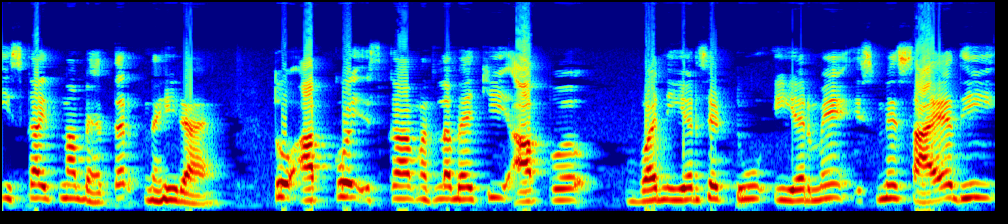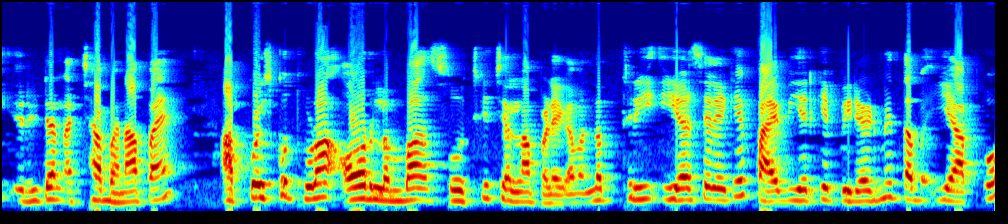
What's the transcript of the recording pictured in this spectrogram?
इसका इतना बेहतर नहीं रहा है। तो आपको इसका मतलब है कि आप वन ईयर से टू ईयर में इसमें शायद ही रिटर्न अच्छा बना पाए। आपको इसको थोड़ा और लंबा सोच के चलना पड़ेगा। मतलब थ्री ईयर से लेके फाइव ईयर के पीरियड में तब ये आपको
